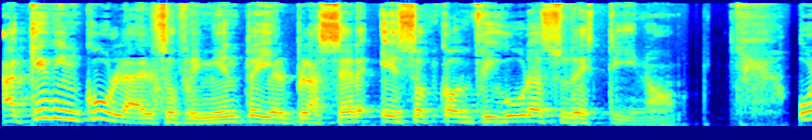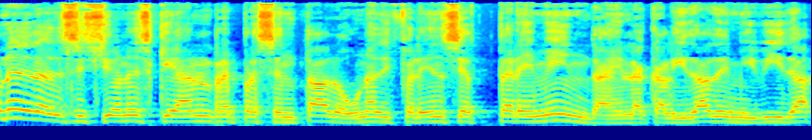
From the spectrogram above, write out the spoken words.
¿A qué vincula el sufrimiento y el placer? Eso configura su destino. Una de las decisiones que han representado una diferencia tremenda en la calidad de mi vida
